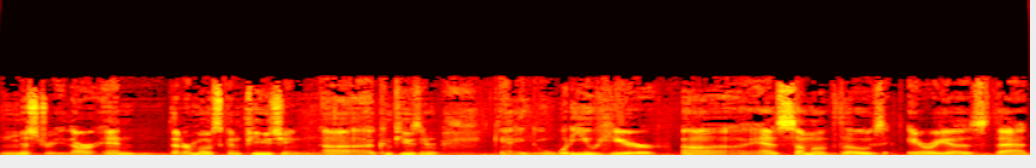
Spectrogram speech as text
mystery are and that are most confusing. Uh, confusing. What do you hear uh, as some of those areas that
